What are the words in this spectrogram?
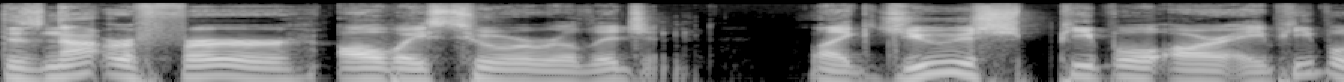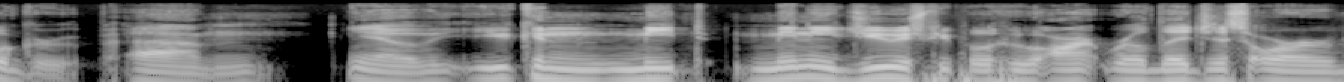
does not refer always to a religion. Like Jewish people are a people group. Um, you know, you can meet many Jewish people who aren't religious or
